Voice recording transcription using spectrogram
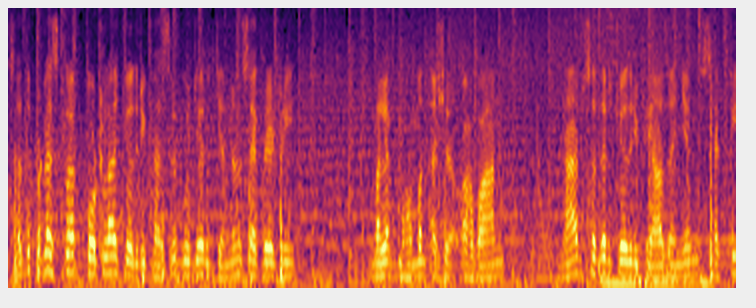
सदर press club Kotla Chaudhry Faisal Gujjar, general secretary Malik Mohammad Ashraf Ahwan, नायब सदर चौधरी फयाज अंजम सेक्रेटरी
